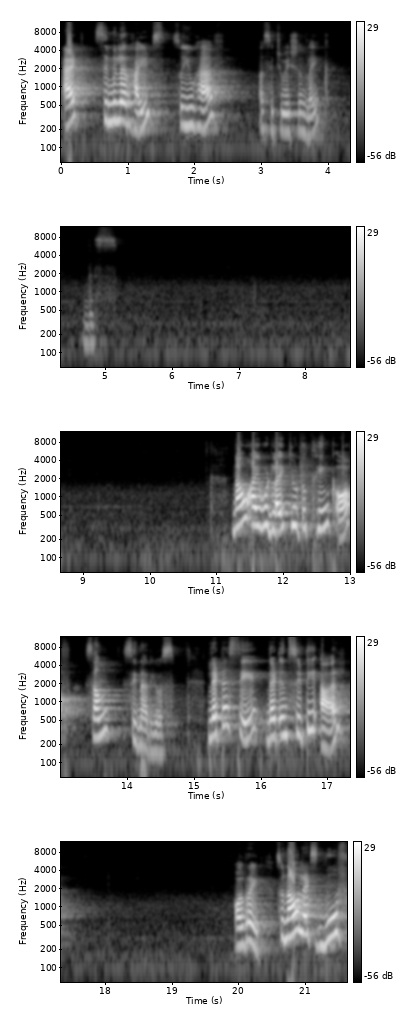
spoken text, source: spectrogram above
at similar heights. So, you have a situation like this. Now, I would like you to think of some scenarios. Let us say that in city R, alright. So, now let us move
